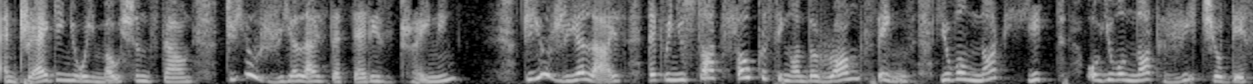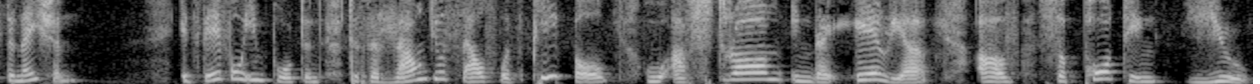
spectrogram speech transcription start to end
and dragging your emotions down, do you realize that that is draining? Do you realize that when you start focusing on the wrong things, you will not hit or you will not reach your destination? It's therefore important to surround yourself with people who are strong in the area of supporting you.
